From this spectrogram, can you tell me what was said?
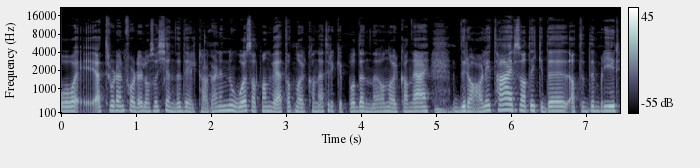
og, jeg tror det er en fordel også å kjenne deltakerne noe, så at man vet at når kan jeg trykke på denne, og når kan jeg mm. dra litt her. Så at, det, at det blir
